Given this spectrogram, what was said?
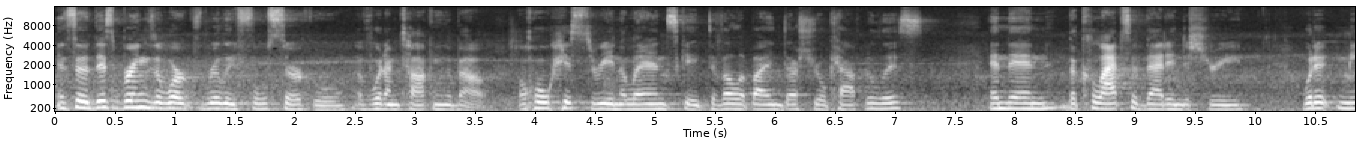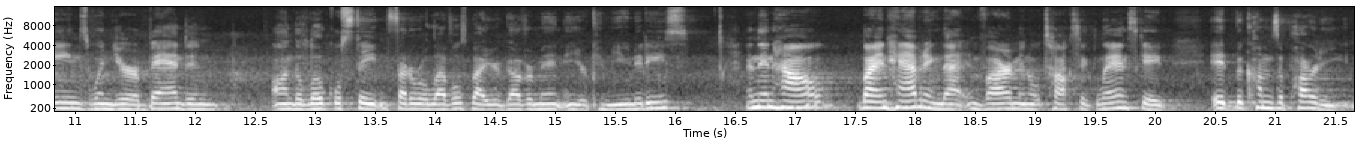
And so this brings the work really full circle of what I'm talking about a whole history in the landscape developed by industrial capitalists, and then the collapse of that industry, what it means when you're abandoned on the local, state, and federal levels by your government and your communities, and then how, by inhabiting that environmental toxic landscape, it becomes a part of you.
